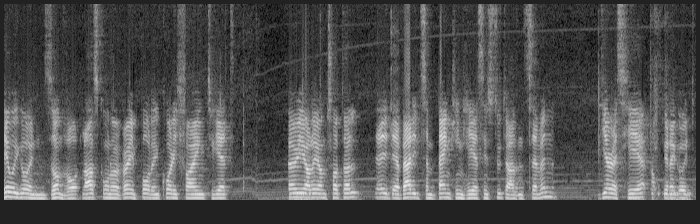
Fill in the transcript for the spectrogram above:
Here we go in Zandvoort, last corner, very important qualifying to get very early on throttle. They, they've added some banking here since 2007. DRS here, I'm gonna go into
